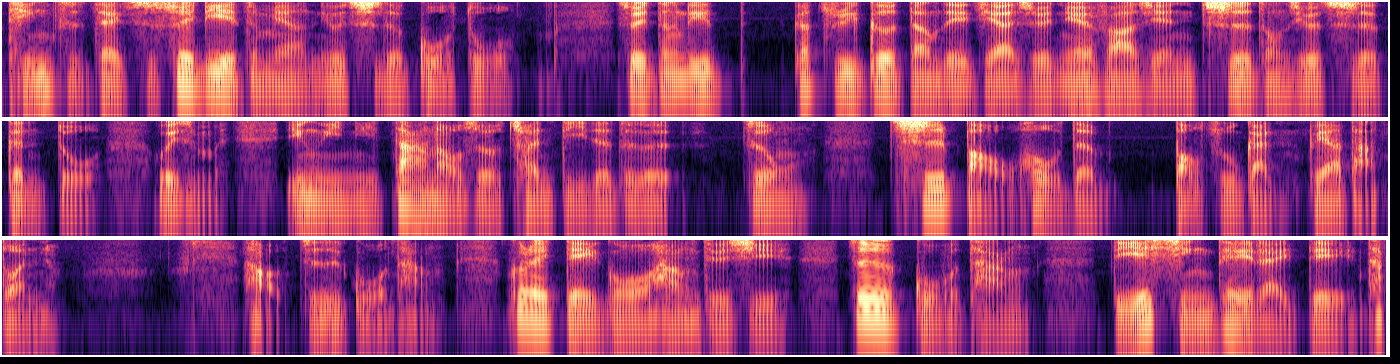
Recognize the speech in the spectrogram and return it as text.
停止再吃，所以你也怎么样？你会吃得过多，所以等你跟追个当这一家，的时候你会发现你吃的东西会吃的更多。为什么？因为你大脑所传递的这个这种吃饱后的饱足感被它打断了。好，这是果糖。过来第二行就是这个果糖叠形态来的，它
